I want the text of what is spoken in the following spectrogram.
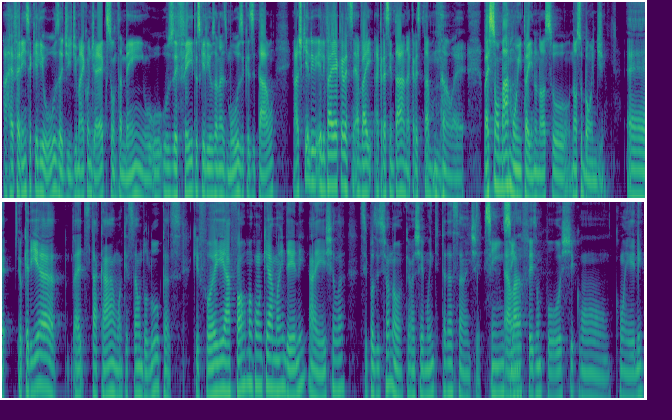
a referência que ele usa de, de Michael Jackson também, o, os efeitos que ele usa nas músicas e tal. Acho que ele, ele vai, acrescentar, vai acrescentar, não, acrescentar, não, é, vai somar muito aí no nosso, nosso bonde. É, eu queria é, destacar uma questão do Lucas, que foi a forma com que a mãe dele, a Estela, se posicionou, que eu achei muito interessante. Sim, Ela sim. fez um post com, com ele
